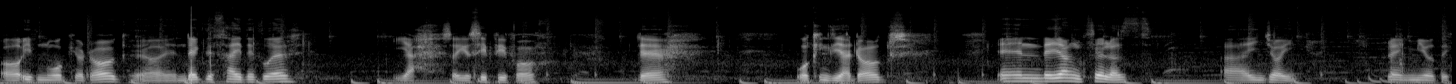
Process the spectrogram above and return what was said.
or even walk your dog uh, and exercise as well. Yeah, so you see people there walking their dogs and the young fellas are enjoying playing music.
